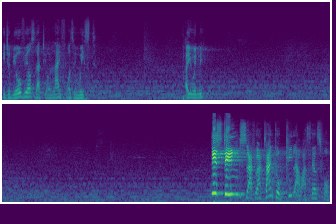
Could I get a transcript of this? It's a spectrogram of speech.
it will be obvious that your life was a waste. Are you with me? Things that we are trying to kill ourselves for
